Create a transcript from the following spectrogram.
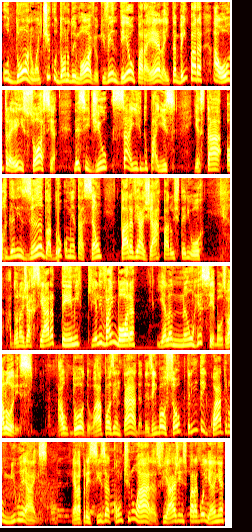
o dono, o antigo dono do imóvel, que vendeu para ela e também para a outra ex-sócia, decidiu sair do país e está organizando a documentação para viajar para o exterior. A dona Jarciara teme que ele vá embora e ela não receba os valores. Ao todo, a aposentada desembolsou 34 mil reais ela precisa continuar as viagens para Goiânia,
